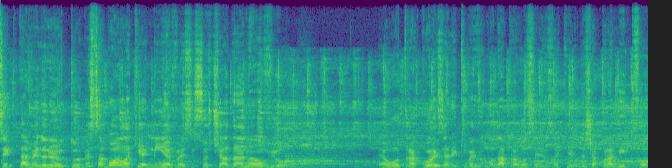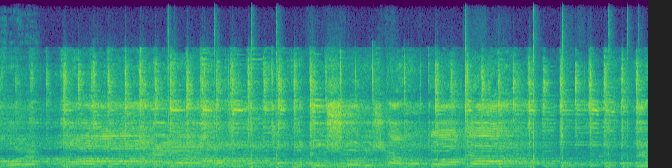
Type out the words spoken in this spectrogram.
Você que tá vendo no YouTube, essa bola aqui é minha, vai ser sorteada não, viu? É outra coisa ali que vai mudar pra vocês. Isso aqui vou deixar pra mim, por favor, né? O teu choro já não toca. Eu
